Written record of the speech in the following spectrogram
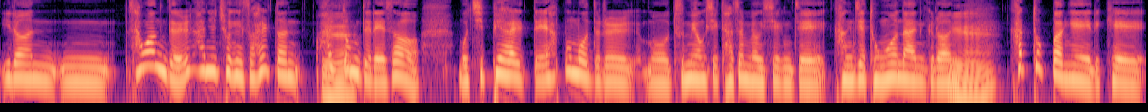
이런 음 상황들 한유총에서 했던 예. 활동들에서 뭐 집회할 때 학부모들을 뭐 두 명씩 다섯 명씩 이제 강제 동원한 그런 예. 카톡방에 이렇게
